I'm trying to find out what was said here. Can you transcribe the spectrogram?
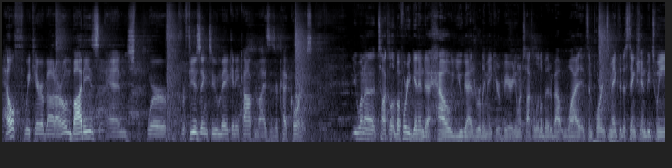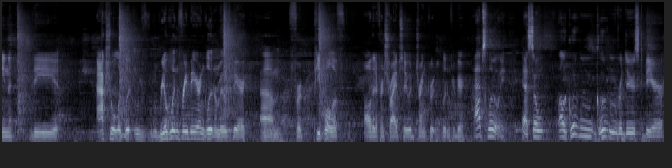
health, we care about our own bodies, and we're refusing to make any compromises or cut corners. You want to talk a little before you get into how you guys really make your beer. You want to talk a little bit about why it's important to make the distinction between the actual gluten, real gluten-free beer and gluten-removed beer um, for people of all the different stripes who would drink gluten-free beer. Absolutely. Yeah. So well, gluten gluten reduced beer.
